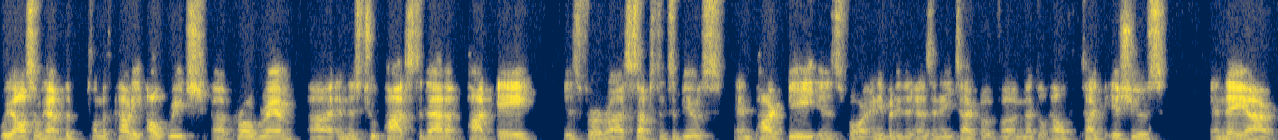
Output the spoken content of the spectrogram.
We also have the Plymouth County Outreach Program, and there's two parts to that. part A is for substance abuse, and part B is for anybody that has any type of mental health type issues. And they are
